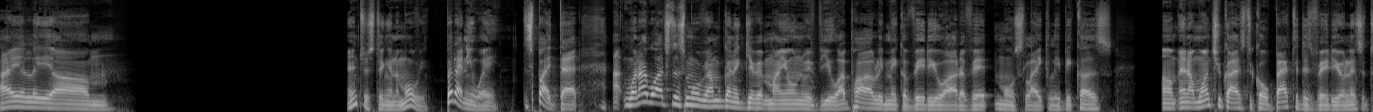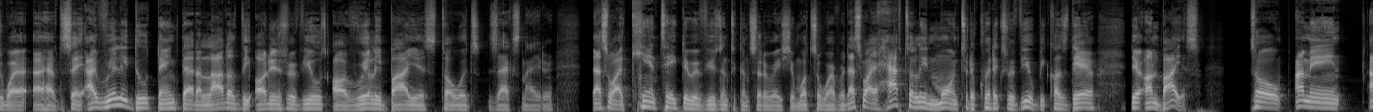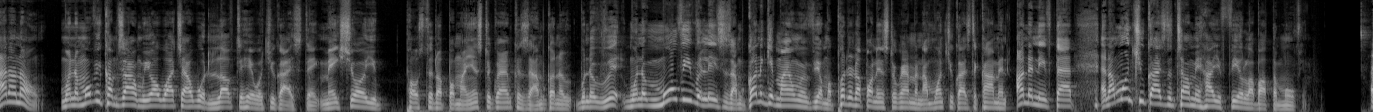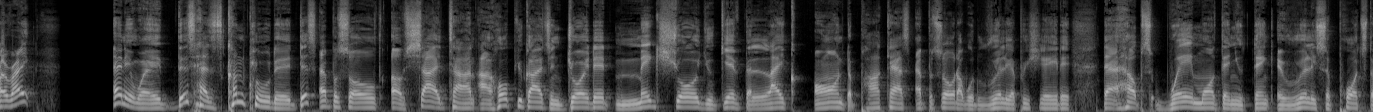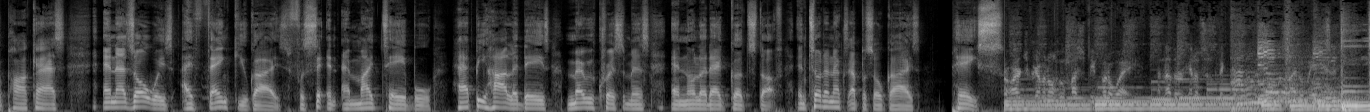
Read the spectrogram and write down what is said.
highly um interesting in the movie. But anyway, despite that, when I watch this movie, I'm gonna give it my own review. I'll probably make a video out of it, most likely, because um, and I want you guys to go back to this video and listen to what I have to say. I really do think that a lot of the audience reviews are really biased towards Zack Snyder. That's why I can't take the reviews into consideration whatsoever. That's why I have to lean more into the critics' review because they're they're unbiased. So I mean, I don't know. When the movie comes out and we all watch, I would love to hear what you guys think. Make sure you post it up on my Instagram because I'm gonna when the when the movie releases, I'm gonna give my own review. I'm gonna put it up on Instagram, and I want you guys to comment underneath that, and I want you guys to tell me how you feel about the movie. All right. Anyway, this has concluded this episode of Shy Town. I hope you guys enjoyed it. Make sure you give the like on the podcast episode. I would really appreciate it. That helps way more than you think. It really supports the podcast. And as always, I thank you guys for sitting at my table. Happy holidays, Merry Christmas, and all of that good stuff. Until the next episode, guys. Peace. Arch criminal who must be put away. Another innocent victim of a maniac.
